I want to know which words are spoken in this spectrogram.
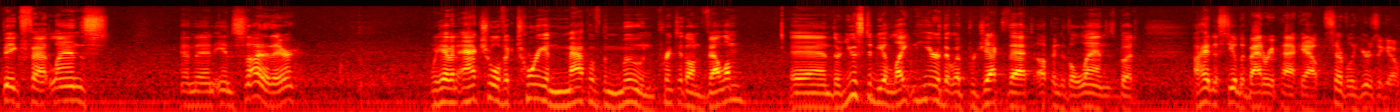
big fat lens. And then inside of there, we have an actual Victorian map of the moon printed on vellum. And there used to be a light in here that would project that up into the lens, but I had to steal the battery pack out several years ago.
